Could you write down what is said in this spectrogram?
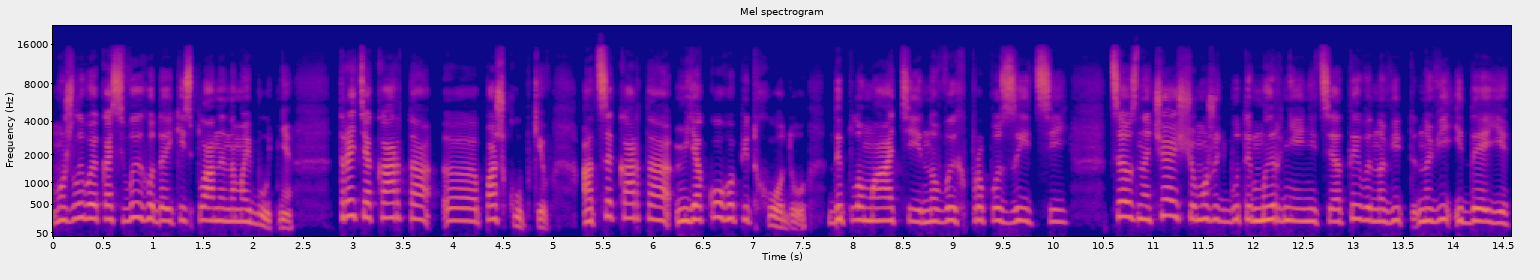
Можливо, якась вигода, якісь плани на майбутнє. Третя карта е, Паш Кубків. А це карта м'якого підходу, дипломатії, нових пропозицій. Це означає, що можуть бути мирні ініціативи, нові, нові ідеї.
